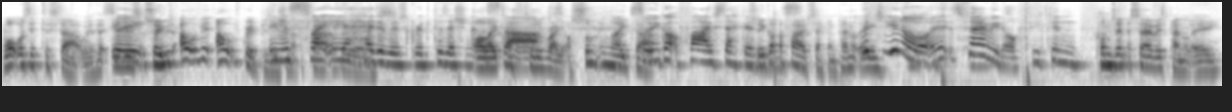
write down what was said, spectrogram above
what was it to start with? So he was, he- so he was out of it, out of grid position. he was start slightly of ahead of his grid position at the start. or the like start. off to the right, or something like that. So he got five seconds. So he got a five second penalty. Which, you know, it's fair enough. You can. comes into service penalty.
